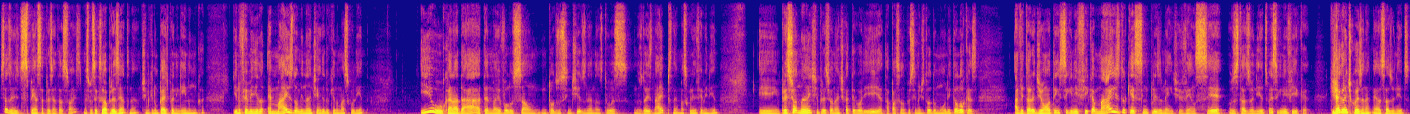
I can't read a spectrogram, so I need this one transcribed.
Estados Unidos dispensa apresentações, mas se você quiser eu apresento, né? Um time que não pede para ninguém nunca. E no feminino é mais dominante ainda do que no masculino. E o Canadá tendo uma evolução em todos os sentidos, né? Nas duas, nos dois naipes, né? Masculino e feminino. E impressionante, impressionante categoria, tá passando por cima de todo mundo. Então, Lucas, a vitória de ontem significa mais do que simplesmente vencer os Estados Unidos, mas significa que já é grande coisa, né? Ganhar os Estados Unidos,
